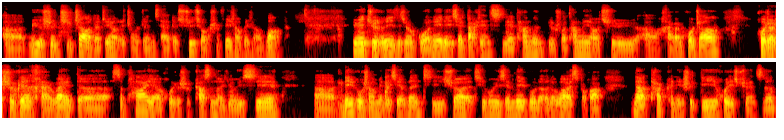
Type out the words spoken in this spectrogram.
啊律师执照的这样一种人才的需求是非常非常旺的。因为举个例子，就是国内的一些大型企业，他们比如说他们要去啊海外扩张，或者是跟海外的 supplier 或者是 customer 有一些。啊，legal 上面的一些问题需要提供一些 legal 的 advice 的话，那他肯定是第一会选择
